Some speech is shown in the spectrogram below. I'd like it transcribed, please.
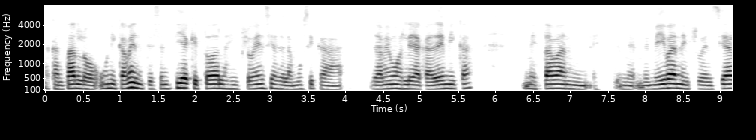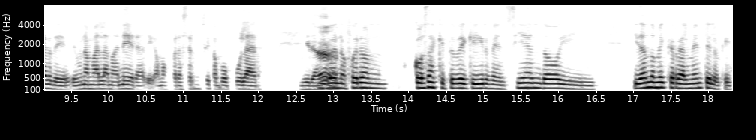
a cantarlo únicamente. Sentía que todas las influencias de la música, llamémosle académica, me estaban, este, me, iban a influenciar de, una mala manera, digamos, para hacer música popular. Y bueno, fueron cosas que tuve que ir venciendo y, dándome que realmente lo que,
